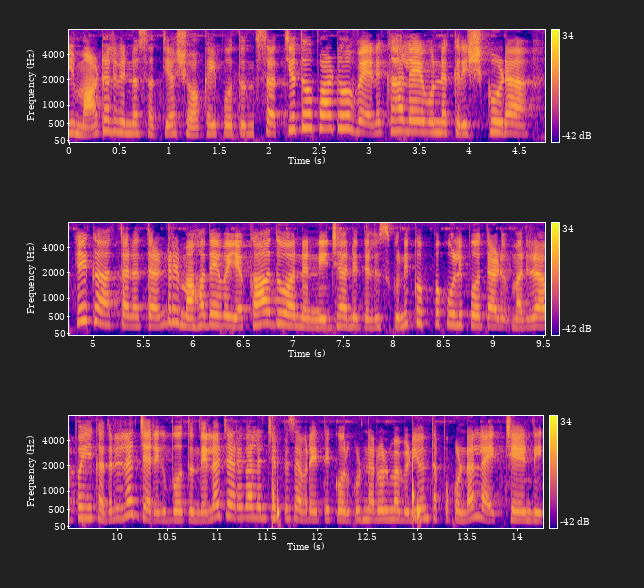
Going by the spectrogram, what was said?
ఈ మాటలు విన్న సత్య షాక్ అయిపోతుంది. సత్యతో పాటు వెనకాలే ఉన్న క్రిష్ కూడా ఇక తన తండ్రి మహాదేవయ్య కాదు అన్న నిజాన్ని తెలుసుకుని కుప్పకూలిపోతాడు. మరి రాబోయే కథలు ఇలా జరిగిపోతుంది. ఇలా జరగాలని చెప్పేసి ఎవరైతే కోరుకుంటున్నారో మా వీడియోని తప్పకుండా లైక్ చేయండి.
